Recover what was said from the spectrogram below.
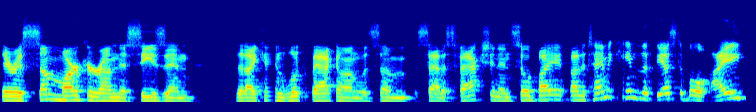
there is some marker on this season that I can look back on with some satisfaction. And so by by the time it came to the Fiesta Bowl, I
